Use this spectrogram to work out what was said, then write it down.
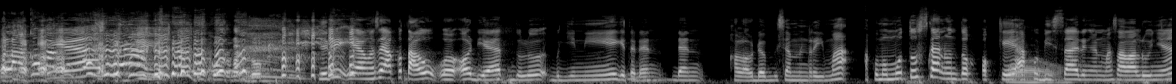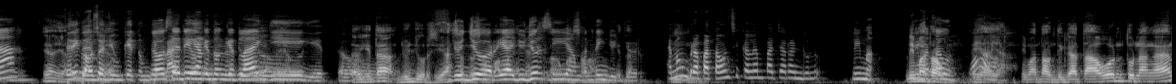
Lah aku nggak Iya. Aku korban kok. Jadi ya maksudnya aku tahu oh oh, dia dulu begini gitu dan dan kalau udah bisa menerima, aku memutuskan untuk oke aku Wow. bisa dengan masa lalunya. Ya, ya. Jadi gak usah Ya. diungkit-ungkit Gak usah lagi yang diungkit-ungkit lagi gitu. Dan kita jujur sih ya. jujur, ya lain jujur sih yang penting kita. jujur. Emang berapa tahun sih kalian pacaran dulu? Lima. Lima, tahun. tahun. Iya, iya. Lima tahun. Tiga tahun tunangan.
